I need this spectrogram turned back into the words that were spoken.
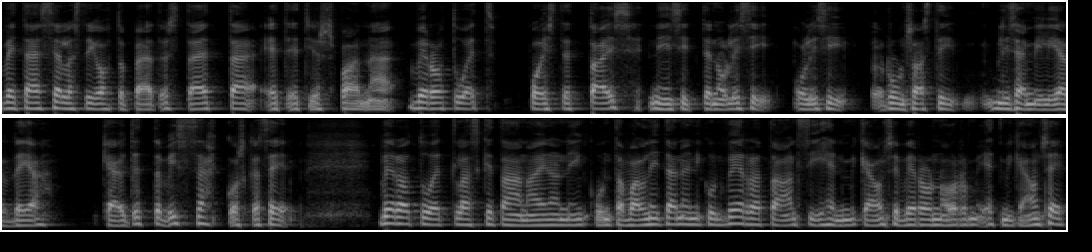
vetää sellaista johtopäätöstä, että, että, että jos vaan nämä verotuet poistettaisiin, niin sitten olisi, olisi runsaasti lisämiljardeja käytettävissä, koska se verotuet lasketaan aina niin kuin tavallaan, niitä niin kuin verrataan siihen, mikä on se veronormi, että mikä on se,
